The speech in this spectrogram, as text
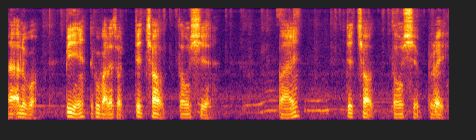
အဲအဲ့လိုပေါ့ပြီးရင်တခုပါလဲဆိုတော့1638ဘိုင်1638 break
